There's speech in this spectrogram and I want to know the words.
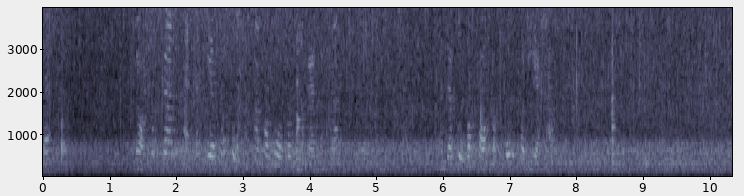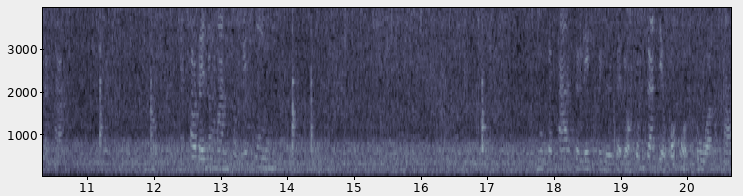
ดอกชมจันทร์ผัดกระเทียมก็สุกนะคะข้าวโพดก็เหมือนกันนะคะ มันจะสุกพร้อมๆกับกุ้งพอดีค่ะนะคะเข้าได้น้ำมันสักนิดนึงดูกระทะจะเล็กไปเลยแต่ดอกชมจันทร์เดี๋ยวก็หมดตัวนะคะ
